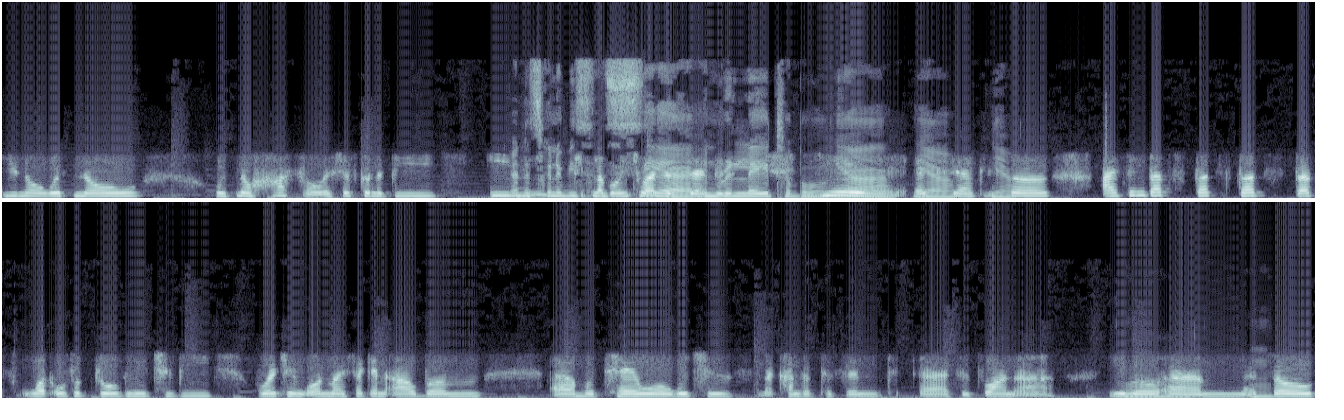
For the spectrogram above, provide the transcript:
You know, with no, with no hustle. It's just gonna be easy. And it's going to be People going to understand and it. relatable. Yeah, Yeah, yeah, exactly. yeah. So I think that's that's that's that's what also drove me to be working on my second album, uh, which is like hundred percent uh, Setswana. You know, um, Mm. so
